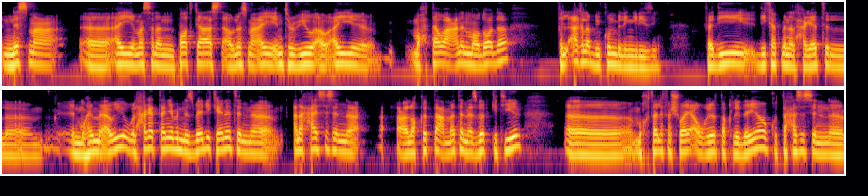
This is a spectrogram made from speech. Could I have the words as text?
نسمع أي مثلا بودكاست أو نسمع أي انترفيو أو أي محتوى عن الموضوع ده في الأغلب بيكون بالإنجليزي. فدي دي كانت من الحاجات ال- المهمة قوي. والحاجة التانية بالنسبة لي كانت إن أنا حاسس إن علاقتنا عامة لأسباب كتير آه، مختلفة شوية أو غير تقليدية. وكنت حاسس إن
